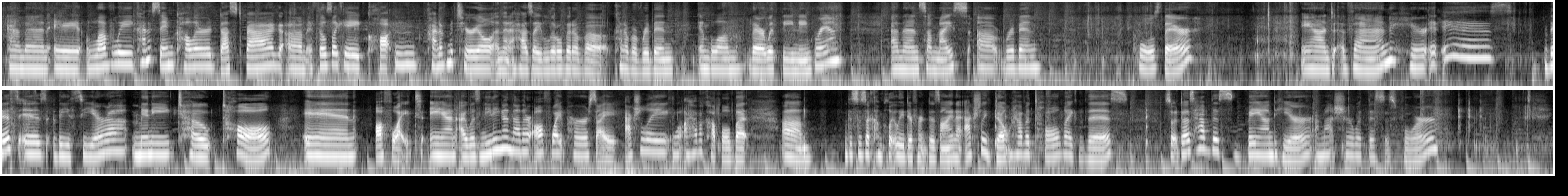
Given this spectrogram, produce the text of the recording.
And then a lovely kind of same color dust bag. Um, it feels like a cotton kind of material and then it has a little bit of a kind of a ribbon emblem there with the name brand. And then some nice uh, ribbon pulls there. And then here it is. This is the Sera Mini Tote Tall in off-white and I was needing another off-white purse. I actually, well, I have a couple, but um, this is a completely different design. I actually don't have a tall like this. So it does have this band here. I'm not sure what this is for.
